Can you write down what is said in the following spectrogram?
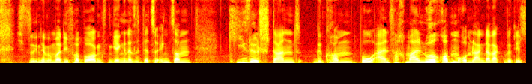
ich nehme immer die verborgensten Gänge, da sind wir zu irgendeinem so Kieselstand gekommen, wo einfach mal nur Robben rumlagen. Da war wirklich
